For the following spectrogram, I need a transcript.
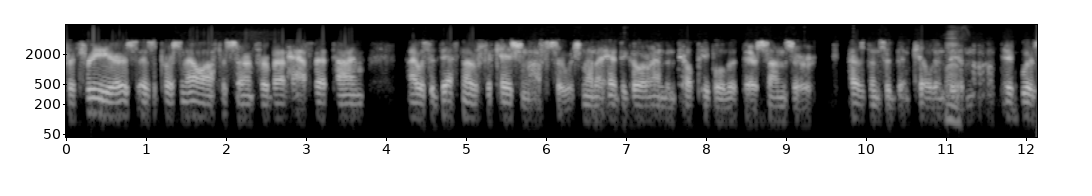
for three years as a personnel officer, and for about half that time, I was a death notification officer, which meant I had to go around and tell people that their sons or husbands had been killed in wow. Vietnam. It was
